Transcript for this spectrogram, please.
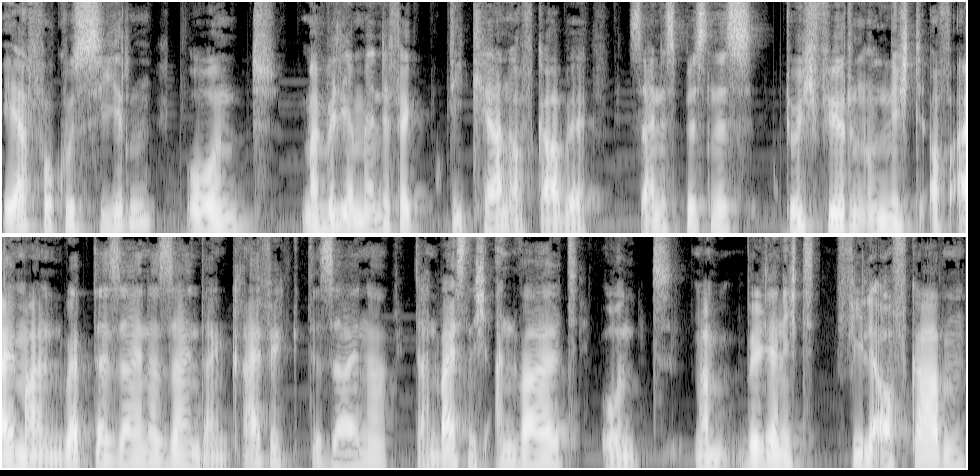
eher fokussieren und man will ja im Endeffekt die Kernaufgabe seines Business durchführen und nicht auf einmal ein Webdesigner sein, dann Grafikdesigner, dann weiß nicht Anwalt und man will ja nicht viele Aufgaben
